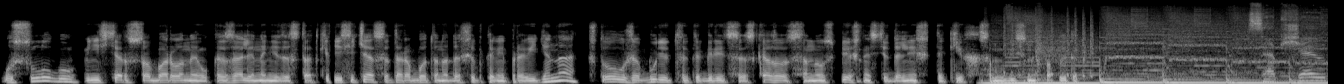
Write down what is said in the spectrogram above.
услугу Министерству обороны, указали на недостатки. И сейчас эта работа над ошибками проведена, что уже будет как говорится, сказываться на успешности дальнейших таких самоубийственных попыток. Сообщают,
